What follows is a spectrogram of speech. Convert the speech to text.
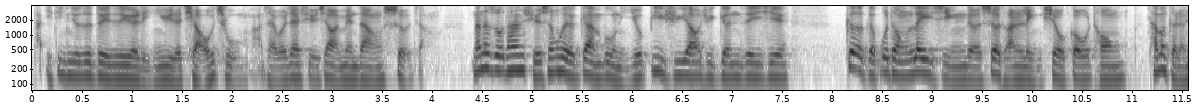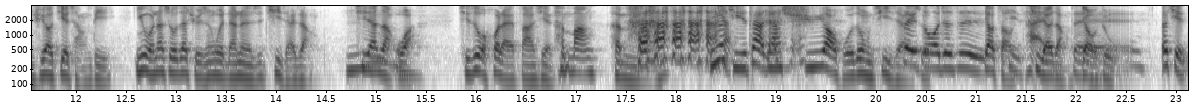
他一定就是对这个领域的翘楚嘛，才会在学校里面当社长。那那时候他是学生会的干部，你就必须要去跟这一些各个不同类型的社团领袖沟通。他们可能需要借场地，因为我那时候在学生会担任的是器材长。嗯、器材长哇，其实我后来发现很忙很忙，因为其实大家需要活动器材，最多就是要找器材长调度。而且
